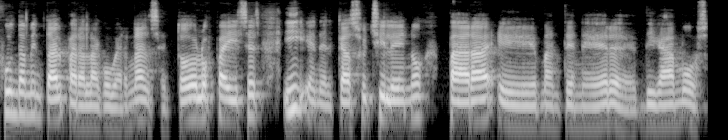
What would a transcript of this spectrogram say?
fundamental para la gobernanza en todos los países y en el caso chileno para eh, mantener, eh, digamos,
